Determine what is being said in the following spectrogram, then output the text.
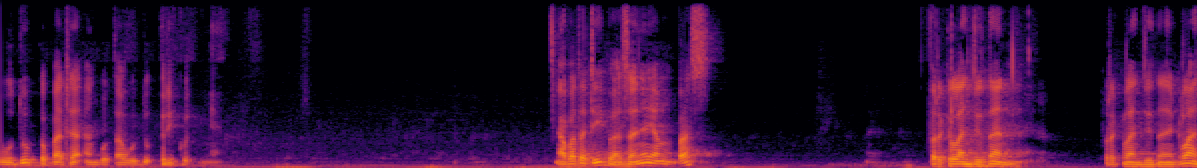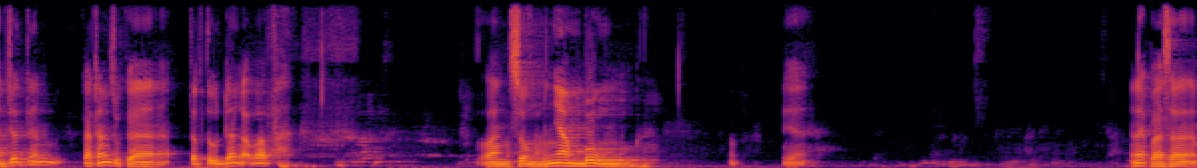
wudhu kepada anggota wudhu berikutnya. Apa tadi bahasanya yang pas? Berkelanjutan berkelanjutan. Kelanjut kan kadang juga tertunda nggak apa-apa. Langsung menyambung. Ya. Ini bahasa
